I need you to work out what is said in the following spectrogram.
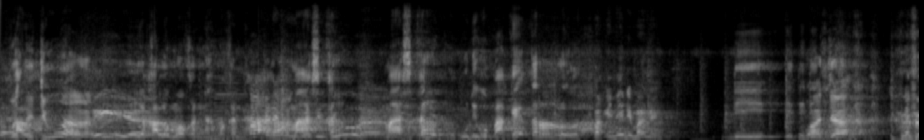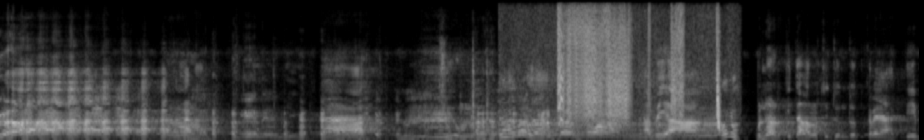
Buat dijual kan. iya. ya kalau mau kena mah kena Kan masker masker udah gue pakai terus Pakainya di mana? Di di- Wajah. Ah, Begini anjing. ah. Cium tapi ya benar kita harus dituntut kreatif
